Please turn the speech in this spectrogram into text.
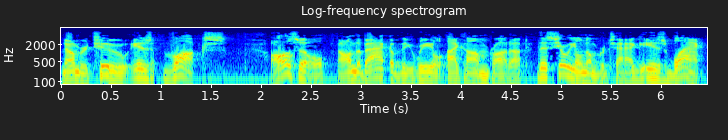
number 2 is Vox. Also, on the back of the real ICOM product, the serial number tag is black,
